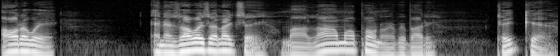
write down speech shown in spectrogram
all the way. And as always, I like to say, Malama Pono, everybody. Take care.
